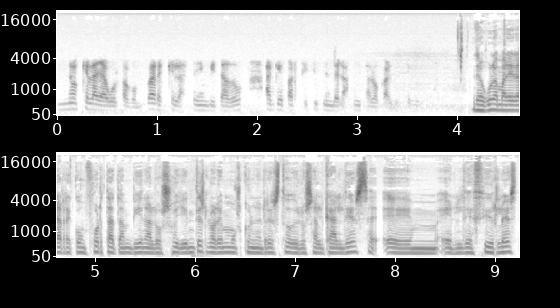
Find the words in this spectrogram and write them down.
no es que la haya vuelto a convocar, es que las he invitado a que participen de la Junta Local de Seguridad. De alguna manera reconforta también a los oyentes, lo haremos con el resto de los alcaldes, em, el decirles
